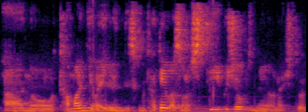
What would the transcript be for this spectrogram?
あのたまにはいるんですけど例えばそのスティーブ・ジョブズのような人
